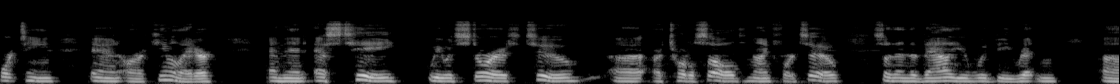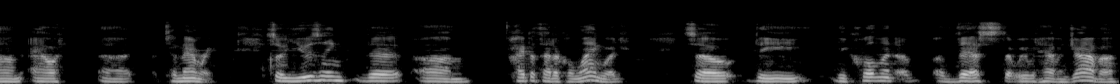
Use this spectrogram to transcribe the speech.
14 in our accumulator, and then ST, we would store it to uh, our total sold, 942, so then the value would be written um, out uh, to memory. So using the um, hypothetical language, so the, the equivalent of, of this that we would have in Java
